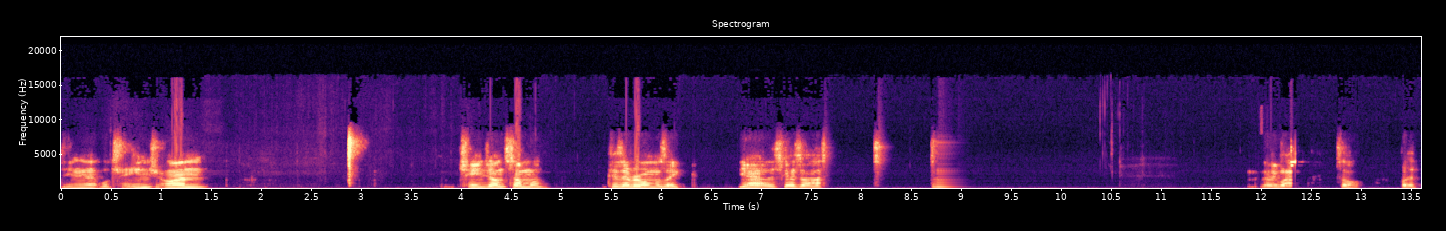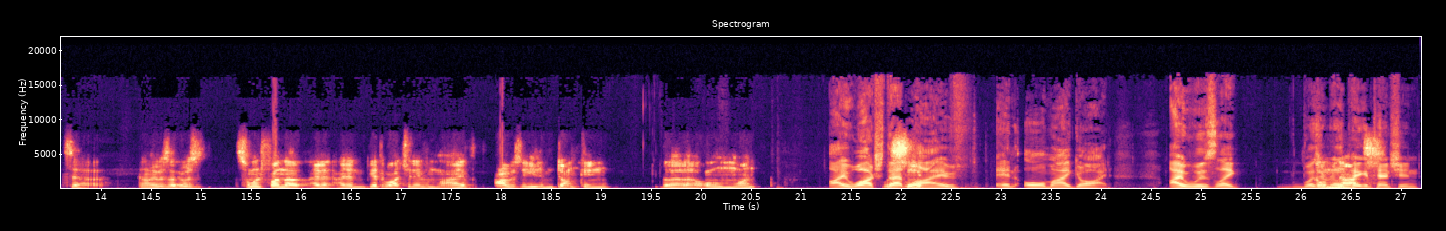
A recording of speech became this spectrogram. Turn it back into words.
the internet will change on change on someone because everyone was like, "Yeah, this guy's awesome." So, but uh, no, it was it was so much fun that I didn't, I didn't get to watch any of them live. Obviously, him dunking the home one. I watched that sick. live, and oh my god, I was like, wasn't Go really paying attention.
